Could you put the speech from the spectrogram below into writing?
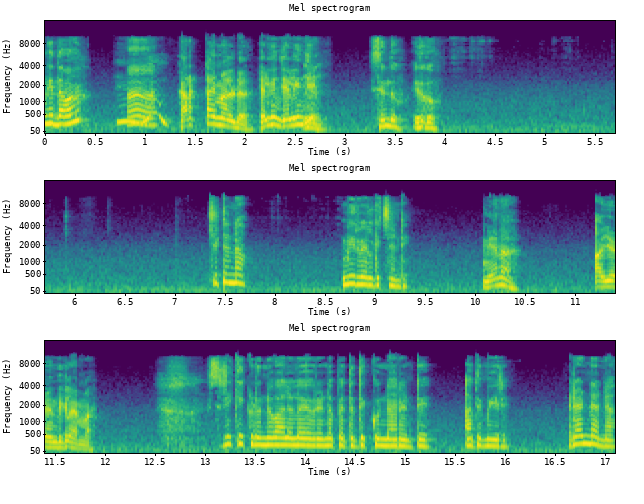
పొంగిద్దామా కరెక్ట్ టైం అల్లుడు. వెలిగించి వెలిగించి సింధు ఇదిగో. చిట్టన్న మీరు వెలిగించండి. నేనా? అయ్యో ఎందుకులే అమ్మా? శ్రీకి ఇక్కడ ఉన్న వాళ్ళలో ఎవరైనా పెద్ద దిక్కున్నారంటే అది మీరే. రండి అన్నా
